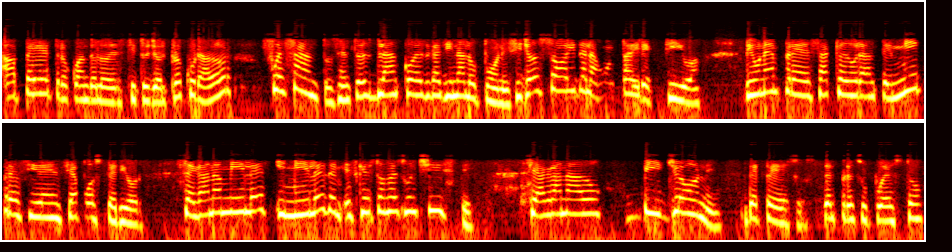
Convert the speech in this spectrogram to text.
a Petro cuando lo destituyó el procurador fue Santos, entonces Blanco es gallina lo pone. Si yo soy de la junta directiva de una empresa que durante mi presidencia posterior se gana miles y miles de... Es que esto no es un chiste. Se ha ganado billones de pesos del presupuesto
